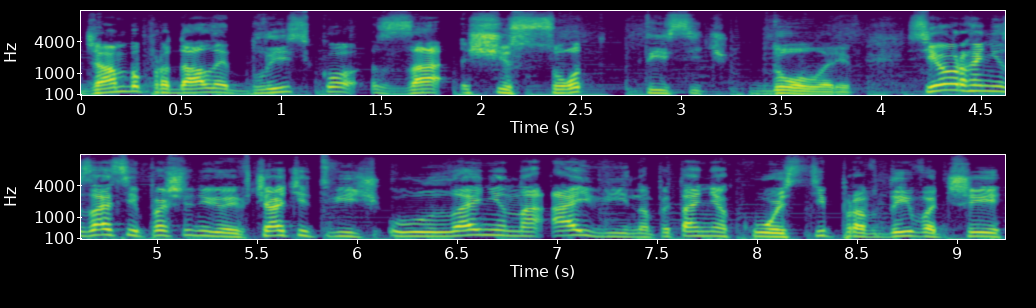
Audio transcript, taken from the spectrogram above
Джамбо продали близько за 600 тисяч доларів. Ці організації Passion UA в чаті Twitch у Леніна IV на питання Кості, правдива чи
